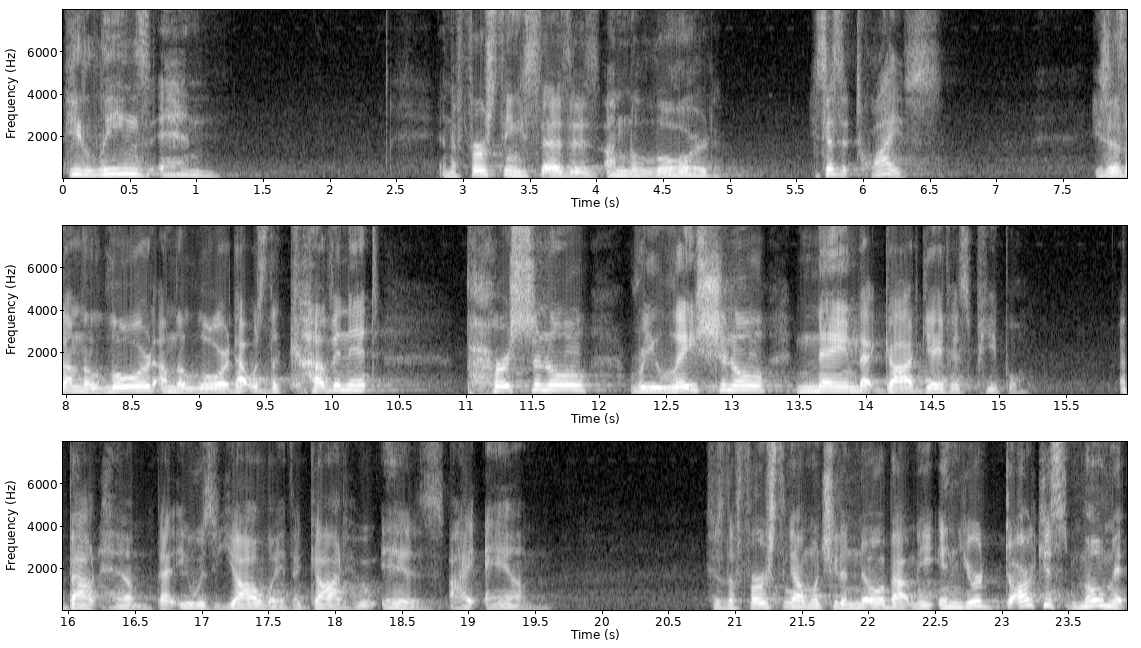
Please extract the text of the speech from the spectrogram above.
he leans in. And the first thing he says is, I'm the Lord. He says it twice. He says, I'm the Lord, I'm the Lord. That was the covenant, personal, relational name that God gave his people about him, that he was Yahweh, the God who is, I am. Because the first thing I want you to know about me in your darkest moment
